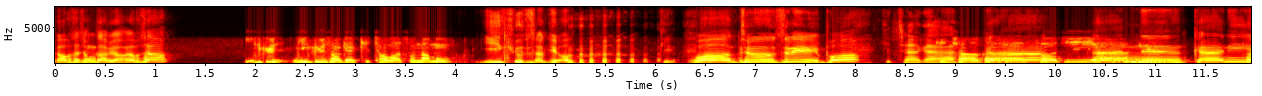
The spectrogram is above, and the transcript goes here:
여보세요? 정답이요. 여보세요? 이규, 이규석의 기차와 소나무. 이규석이요? 기- one, two, three, four. 기차가 기차가 서지 않는 간이역에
